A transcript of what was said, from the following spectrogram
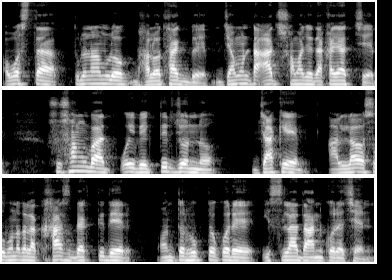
অবস্থা তুলনামূলক ভালো থাকবে, যেমনটা আজ সমাজে দেখা যাচ্ছে। সুসংবাদ ওই ব্যক্তির জন্য, যাকে আল্লাহ সুবনতলা খাস ব্যক্তিদের অন্তর্ভুক্ত করে ইসলা দান করেছেন।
